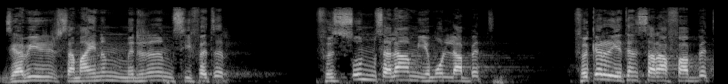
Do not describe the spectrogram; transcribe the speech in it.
እግዚአብሔር ሰማይንም ምድርንም ሲፈጥር ፍጹም ሰላም የሞላበት ፍቅር የተንሰራፋበት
